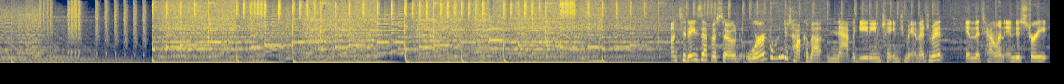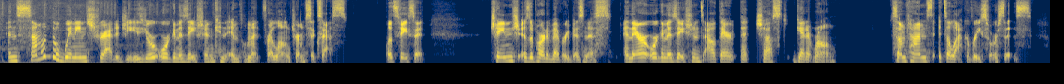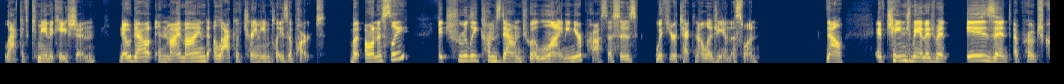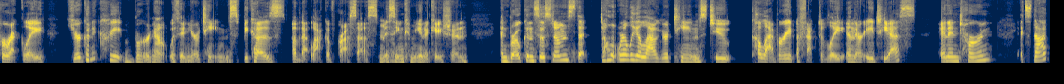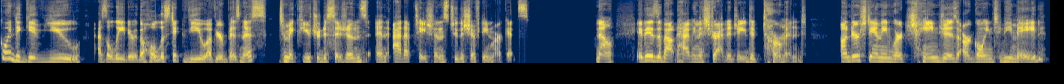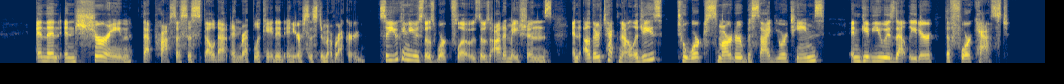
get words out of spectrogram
On today's episode, we're going to talk about navigating change management in the talent industry and some of the winning strategies your organization can implement for long term success. Let's face it, change is a part of every business, and there are organizations out there that just get it wrong. Sometimes it's a lack of resources, lack of communication. No doubt, in my mind, a lack of training plays a part. But honestly, it truly comes down to aligning your processes with your technology in this one. Now, if change management isn't approached correctly, you're going to create burnout within your teams because of that lack of process, missing communication, and broken systems that don't really allow your teams to collaborate effectively in their ATS. And in turn, it's not going to give you, as a leader, the holistic view of your business to make future decisions and adaptations to the shifting markets. Now, it is about having a strategy determined understanding where changes are going to be made, and then ensuring that process is spelled out and replicated in your system of record. So you can use those workflows, those automations, and other technologies to work smarter beside your teams and give you, as that leader, the forecast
